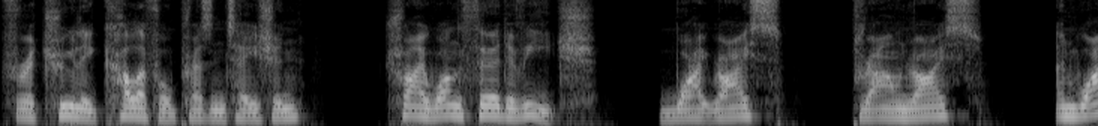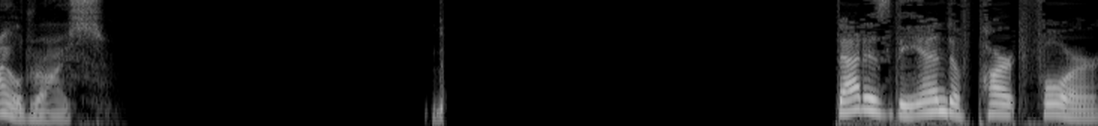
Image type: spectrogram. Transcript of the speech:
For a truly colourful presentation, try one third of each white rice, brown rice, and wild rice. That is the end of part four.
